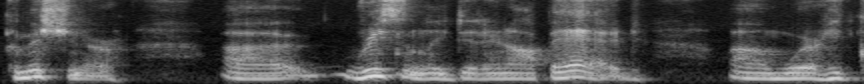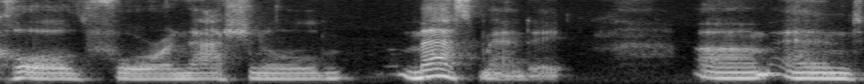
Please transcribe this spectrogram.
commissioner uh, recently did an op ed um, where he called for a national mask mandate. Um, and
